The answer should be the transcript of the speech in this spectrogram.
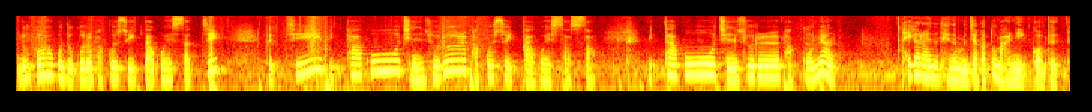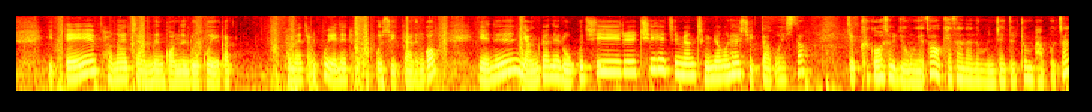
누구하고 누구를 바꿀 수 있다고 했었지? 그치? 밑하고 진수를 바꿀 수 있다고 했었어. 밑하고 진수를 바꾸면 해결하는 되는 문제가 또 많이 있거든. 이때 변하지 않는 거는 로그 얘가 변하지 않고 얘네 둘 바꿀 수 있다는 거. 얘는 양변의 로그 g를 취해지면 증명을 할 수 있다고 했어. 이제 그것을 이용해서 계산하는 문제들 좀 봐보자.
